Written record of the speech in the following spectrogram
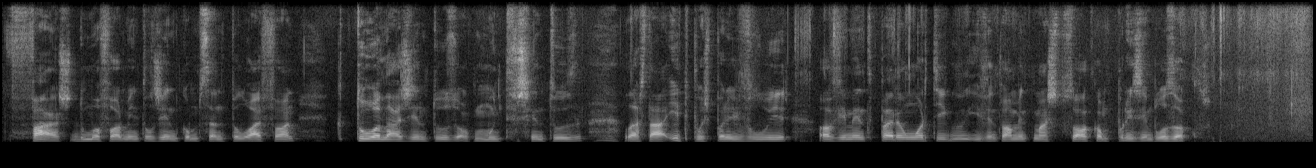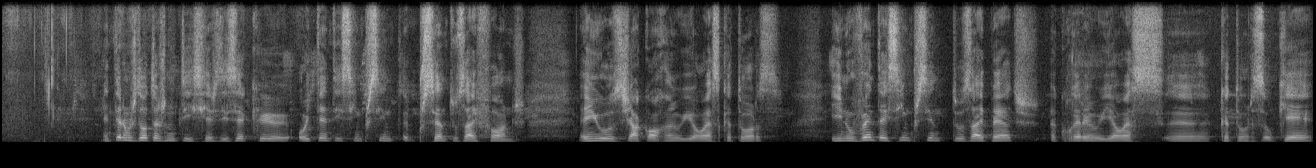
faz de uma forma inteligente, começando pelo iPhone, que toda a gente usa, ou que muita gente usa, lá está, e depois para evoluir, obviamente, para um artigo eventualmente mais pessoal, como por exemplo os óculos. Em termos de outras notícias, dizer que 85% dos iPhones em uso já correm o iOS 14 e 95% dos iPads a correrem o iOS uh, 14, o que, é,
